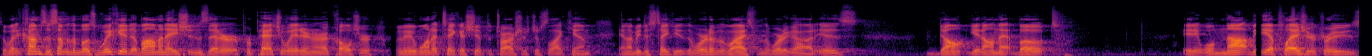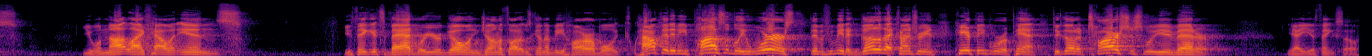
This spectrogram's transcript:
So when it comes to some of the most wicked abominations that are perpetuated in our culture, we may want to take a ship to Tarshish just like him. And let me just take you the word of advice from the Word of God is don't get on that boat. It will not be a pleasure cruise. You will not like how it ends. You think it's bad where you're going. Jonah thought it was going to be horrible. How could it be possibly worse than for me to go to that country and hear people repent? To go to Tarshish would be better. Yeah, you think so.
